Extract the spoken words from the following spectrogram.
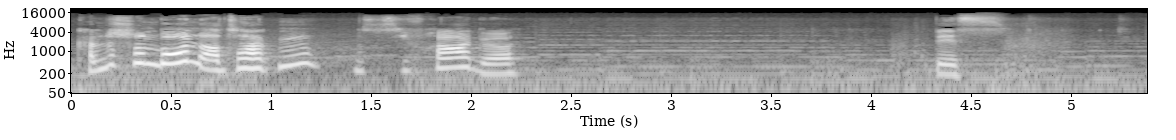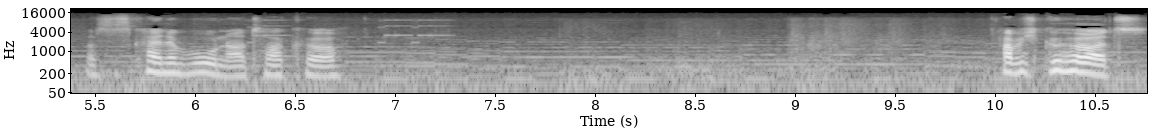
Kann es schon Bodenattacken? Das ist die Frage. Biss. Das ist keine Bodenattacke. Habe ich gehört.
